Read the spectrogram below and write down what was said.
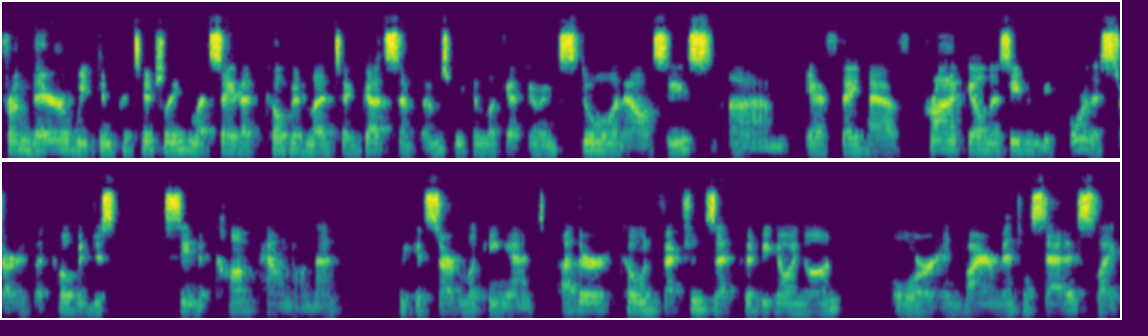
from there, we can potentially, let's say that COVID led to gut symptoms. We can look at doing stool analyses. Um, if they have chronic illness even before this started, but COVID just seemed to compound on that, we could start looking at other co-infections that could be going on or environmental status like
